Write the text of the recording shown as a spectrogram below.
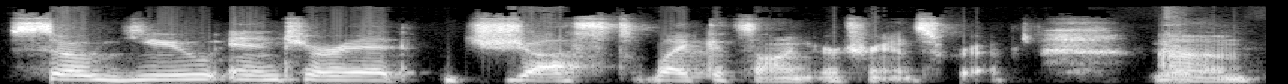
So you enter it just like it's on your transcript. Yep. Um,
